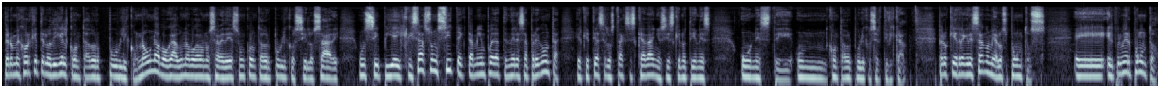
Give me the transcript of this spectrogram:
pero mejor que te lo diga el contador público, no un abogado, un abogado no sabe de eso, un contador público sí lo sabe, un CPA, quizás un CITEC también pueda tener esa pregunta, el que te hace los taxes cada año si es que no tienes un, este, un contador público certificado. Pero que regresándome a los puntos, eh, el primer punto,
